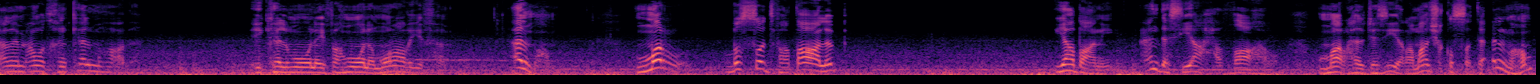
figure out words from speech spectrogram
قال يا معود خلينا نكلمه هذا. يكلمونه يفهمونه مو راضي يفهم. المهم مر بالصدفة طالب ياباني عنده سياحة الظاهر مر هالجزيرة ما إيش قصته. المهم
